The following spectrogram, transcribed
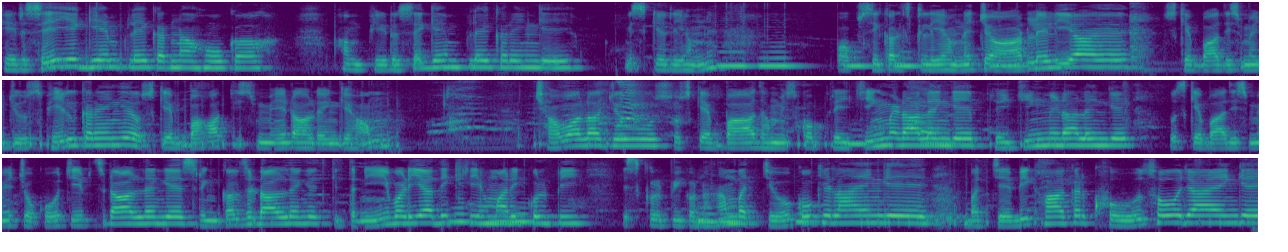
फिर से ये गेम प्ले करना होगा। हम फिर से गेम प्ले करेंगे। इसके लिए हमने पॉप्सिकल्स के लिए हमने जार ले लिया है। उसके बाद इसमें जूस फिल करेंगे। उसके बाद इसमें डालेंगे हम अच्छा वाला जूस उसके बाद हम इसको फ्रिजिंग में डालेंगे, फ्रिजिंग में डालेंगे, उसके बाद इसमें चोको चिप्स डाल देंगे स्प्रिंकल्स डाल देंगे, कितनी बढ़िया दिख रही हमारी कुल्फ़ी। इस कुल्फ़ी को ना हम बच्चों को खिलाएँगे, बच्चे भी खाकर खुश हो जाएँगे।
